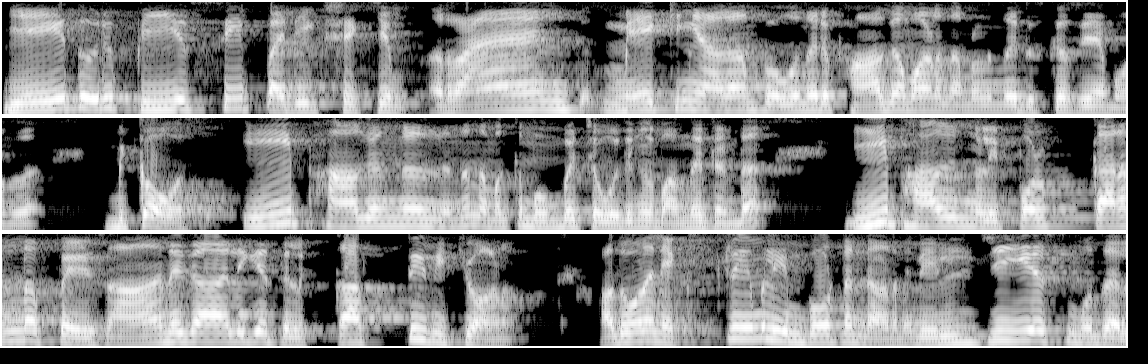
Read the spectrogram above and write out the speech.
ഏതൊരു പി എസ് സി പരീക്ഷയ്ക്കും റാങ്ക് മേക്കിംഗ് ആകാൻ പോകുന്ന ഒരു ഭാഗമാണ് നമ്മൾ ഇന്ന് ഡിസ്കസ് ചെയ്യാൻ പോകുന്നത്. ബിക്കോസ് ഈ ഭാഗങ്ങളിൽ നിന്ന് നമുക്ക് മുമ്പ് ചോദ്യങ്ങൾ വന്നിട്ടുണ്ട്. ഈ ഭാഗങ്ങൾ ഇപ്പോൾ കറണ്ട് അഫയേഴ്സ് ആനുകാലികത്തിൽ കത്തി നിൽക്കുവാണ്. അതുകൊണ്ട് തന്നെ എക്സ്ട്രീംലി ഇമ്പോർട്ടന്റ് ആണ്. എൽ ജി എസ് മുതൽ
